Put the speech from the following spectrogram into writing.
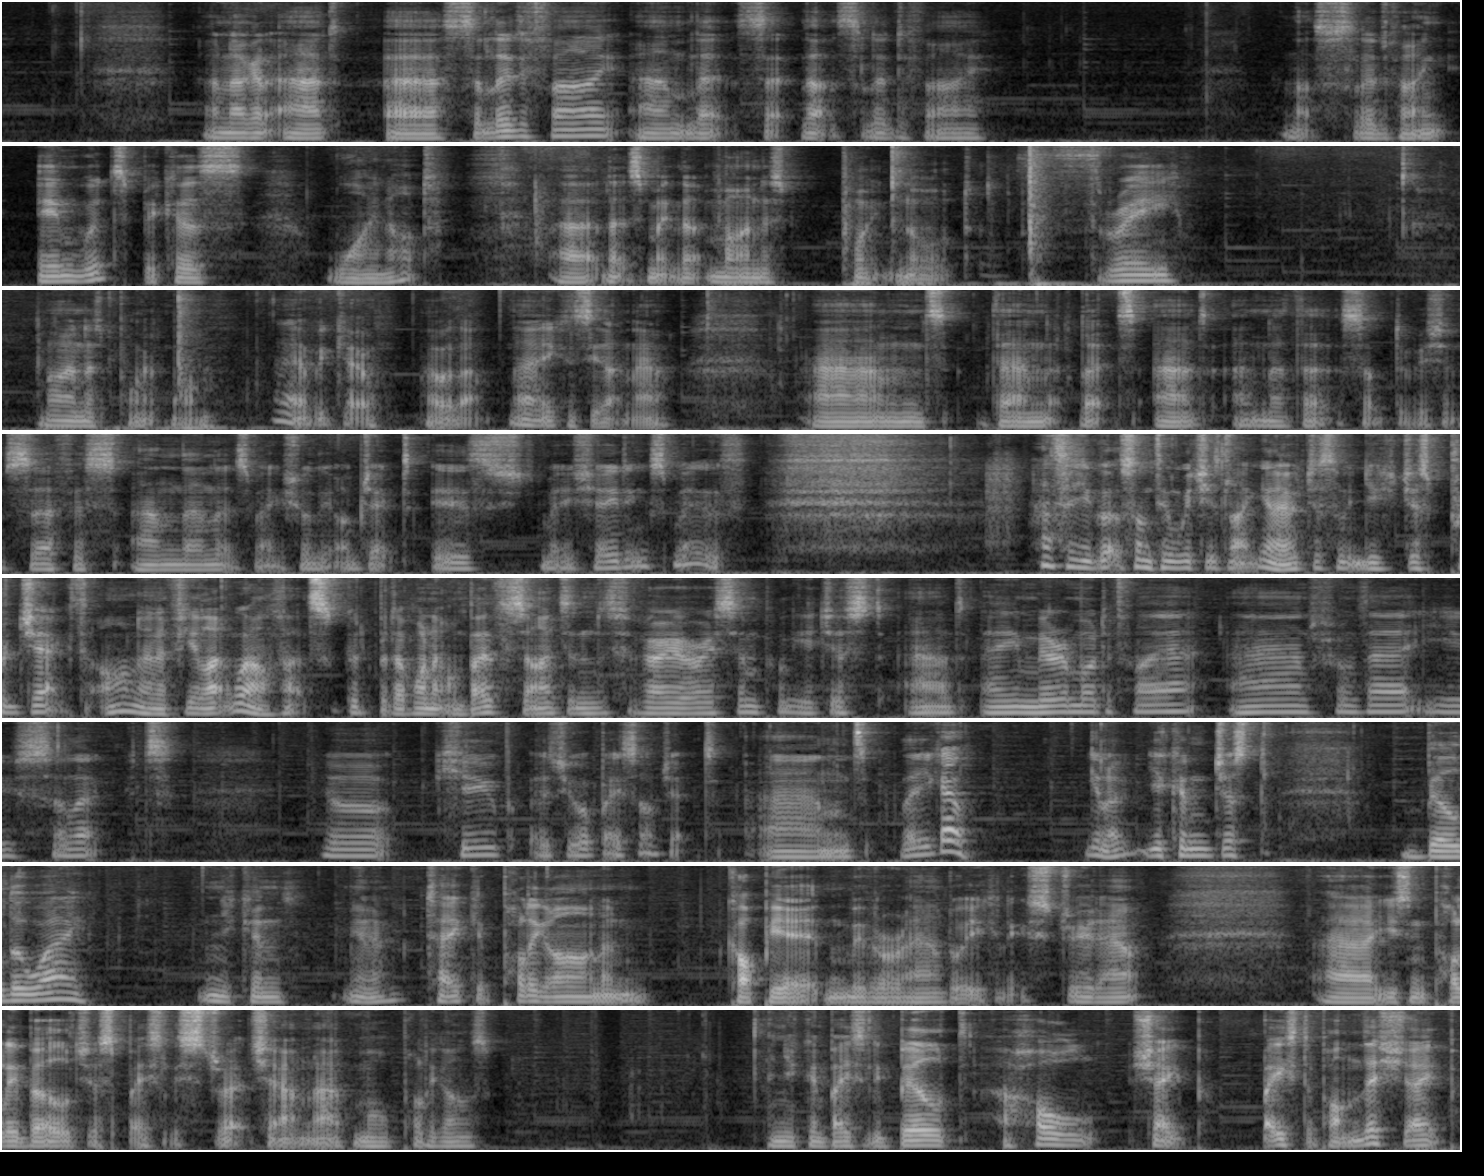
And I'm going to add a solidify and let's set that solidify. And that's solidifying inwards because why not? Uh, let's make that minus 0.03, minus 0.1. There we go. How about that? There you can see that now. And then let's add another subdivision surface and then let's make sure the object is shading smooth. And so you've got something which is like, you know, just something you can just project on. And if you're like, well, that's good, but I want it on both sides. And it's very, very simple. You just add a mirror modifier. And from there, you select your cube as your base object. And there you go. You know, you can just build away. And you can, you know, take a polygon and copy it and move it around, or you can extrude out uh, using polybuild, just basically stretch out and add more polygons. And you can basically build a whole shape based upon this shape,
